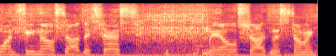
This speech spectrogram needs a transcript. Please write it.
One female shot in the chest. Male shot in the stomach.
